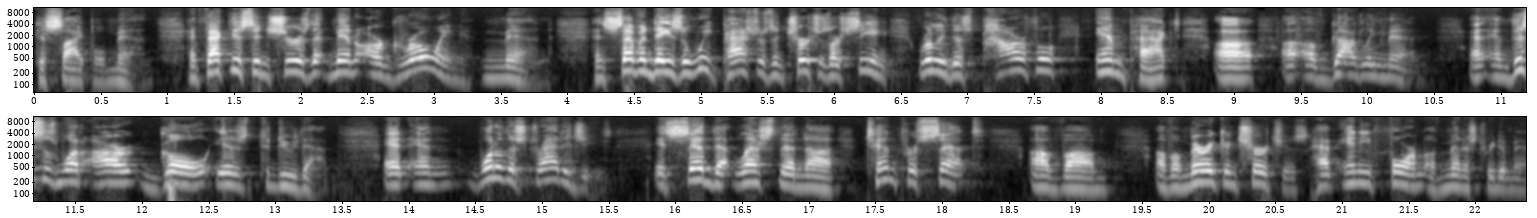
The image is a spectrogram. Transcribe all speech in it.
disciple men. In fact, this ensures that men are growing men. And seven days a week, pastors and churches are seeing really this powerful impact uh, uh of godly men. And, and, this is what our goal is to do that. And, and one of the strategies, it's said that less than uh, 10% of, um, of American churches have any form of ministry to men.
